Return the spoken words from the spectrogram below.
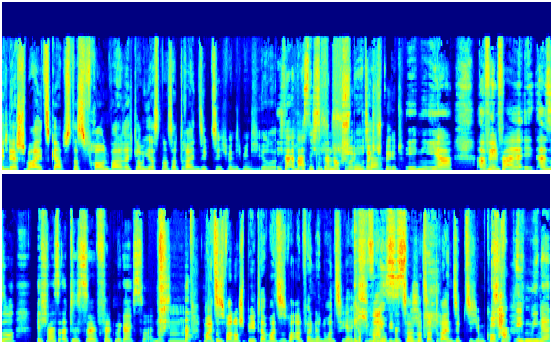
in der Schweiz gab es das Frauenwahlrecht, glaube ich, erst 1973, wenn ich mich nicht irre. Ich, war es nicht das sogar noch später? Recht spät. Irgendwie, ja. Auf jeden Fall, also ich weiß, das äh, fällt mir gar nichts zu ein. Hm. Meinst du, es war noch später? Meinst du, es war Anfang der 90er? Ich, ich habe immer irgendwie die Zahl 1973 im Kopf. Ich habe irgendwie eine,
